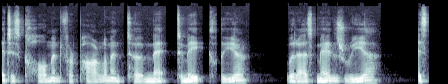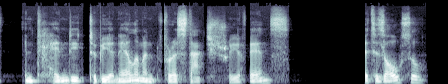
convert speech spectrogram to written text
it is common for Parliament to omit to make clear, whereas mens rea is intended to be an element for a statutory offence. It is also,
